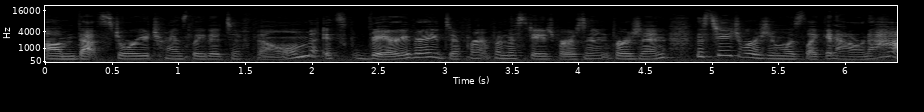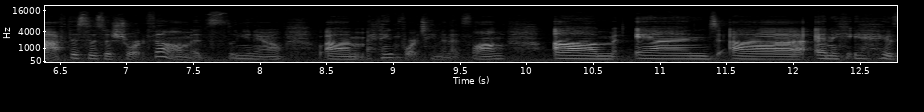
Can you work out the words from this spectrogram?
um, that story translated to film. It's very, very different from the stage version. Version. The stage version was like an hour and a half. This is a short film. It's you know, um, I think 14 minutes long. Um, and uh, and he has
